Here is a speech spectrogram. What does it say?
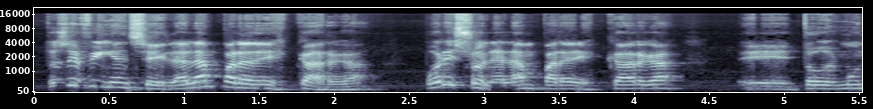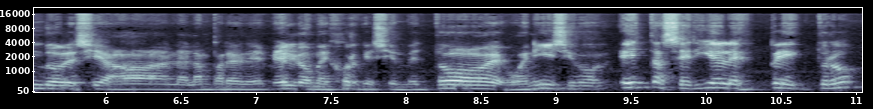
Entonces, fíjense, la lámpara de descarga, por eso la lámpara de descarga, eh, todo el mundo decía, ah, la lámpara de, es lo mejor que se inventó, es buenísimo. Esta sería el espectro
